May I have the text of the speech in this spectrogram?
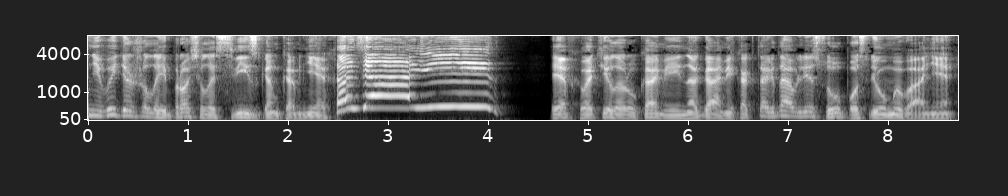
не выдержала и бросилась с визгом ко мне. «Хозяин!» И обхватила руками и ногами, как тогда в лесу после умывания.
